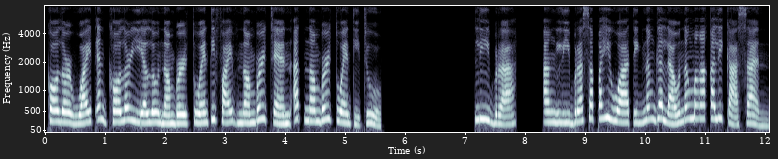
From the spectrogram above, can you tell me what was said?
color white and color yellow number 25 number 10 at number 22. Libra, ang Libra sa pahiwatig ng galaw ng mga kalikasan.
